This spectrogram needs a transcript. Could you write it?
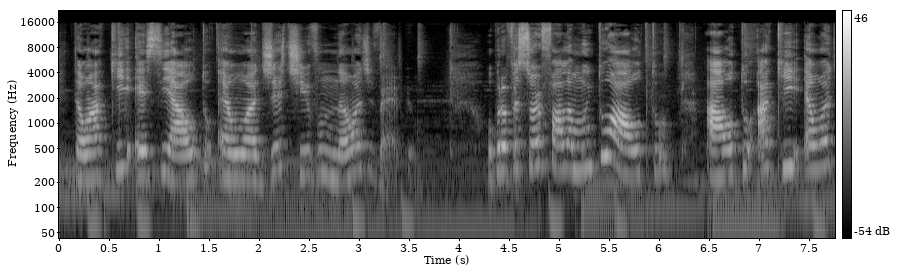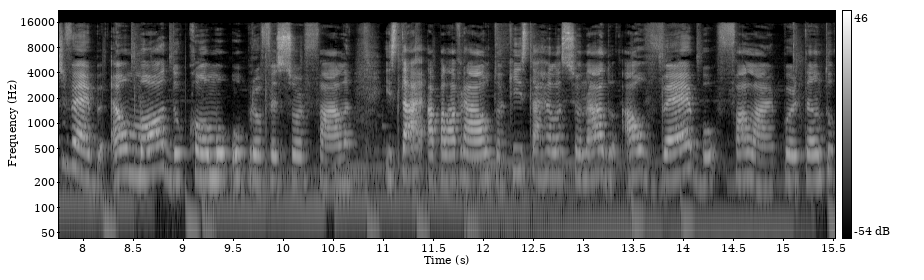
Então aqui esse alto é um adjetivo, não advérbio. O professor fala muito alto. Alto aqui é um advérbio, é o modo como o professor fala. Está a palavra alto aqui está relacionado ao verbo falar. Portanto,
